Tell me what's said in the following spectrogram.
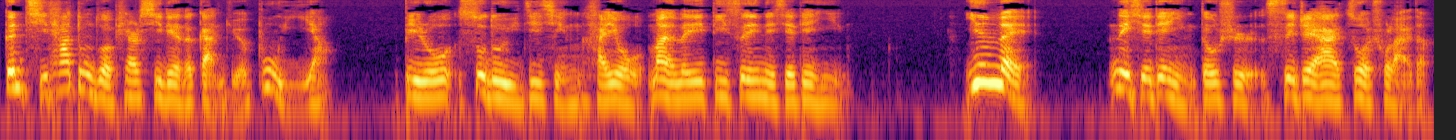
跟其他动作片系列的感觉不一样？比如《速度与激情》，还有漫威、DC 那些电影，因为那些电影都是 CGI 做出来的。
